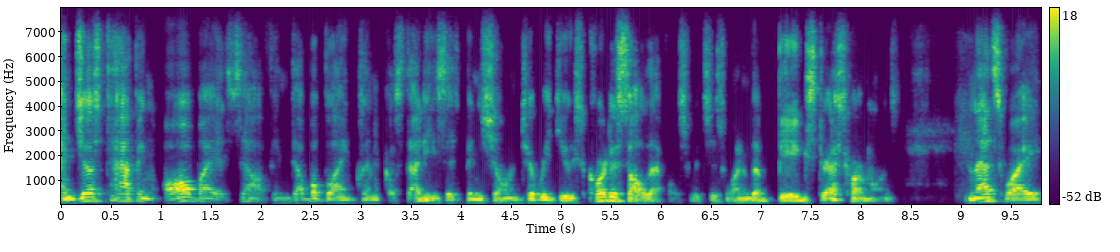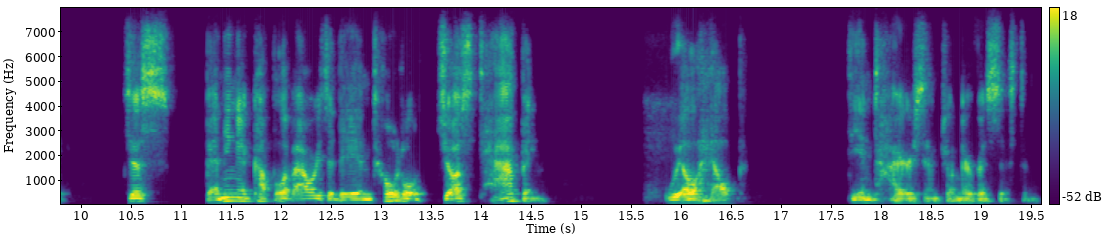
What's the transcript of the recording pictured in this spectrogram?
And just tapping all by itself in double blind clinical studies has been shown to reduce cortisol levels, which is one of the big stress hormones. And that's why just spending a couple of hours a day in total just tapping will help the entire central nervous system.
